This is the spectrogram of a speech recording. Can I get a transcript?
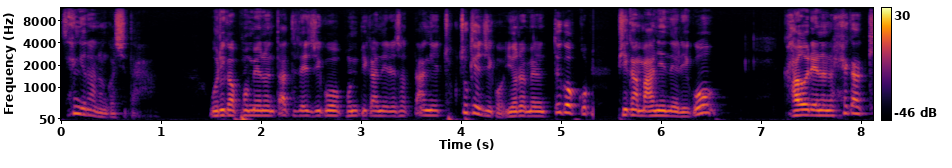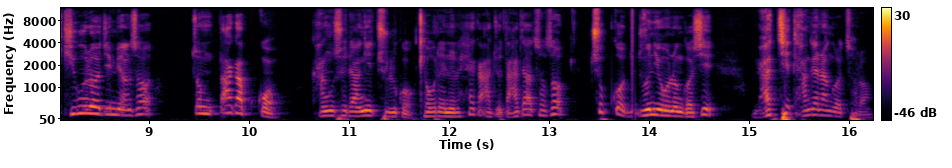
생겨나는 것이다. 우리가 보면은 따뜻해지고 봄비가 내려서 땅이 촉촉해지고 여름에는 뜨겁고 비가 많이 내리고 가을에는 해가 기울어지면서 좀 따갑고 강수량이 줄고 겨울에는 해가 아주 낮아져서 춥고 눈이 오는 것이 마치 당연한 것처럼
